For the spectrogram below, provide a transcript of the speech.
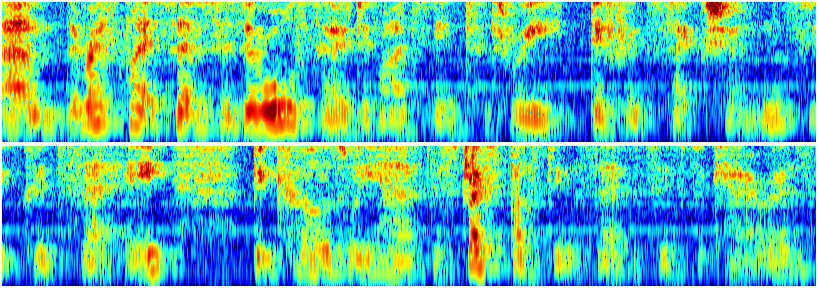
Um, the respite services are also divided into three different sections, you could say, because we have the stress busting services for carers,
